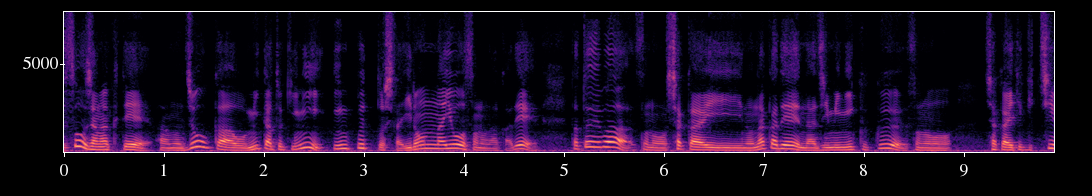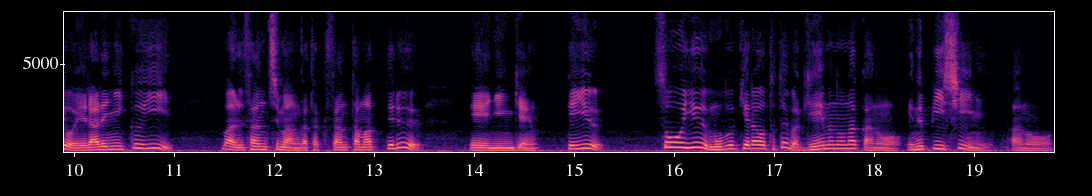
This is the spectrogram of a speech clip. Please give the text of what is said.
そうじゃなくて、あの、ジョーカーを見た時にインプットしたいろんな要素の中で、例えば、その社会の中で馴染みにくく、その社会的地位を得られにくい、まあ、ルサンチマンがたくさん溜まってる、えー、人間っていう、そういうモブキャラを例えばゲームの中の NPC にあの、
